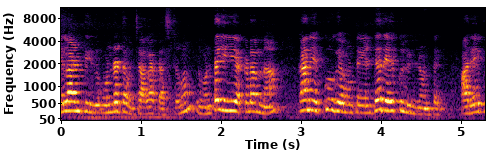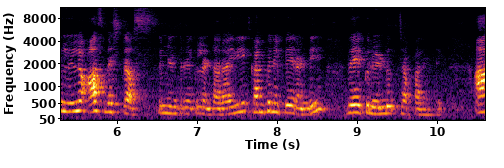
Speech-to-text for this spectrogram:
ఇలాంటిది ఉండటం చాలా కష్టం. ఉంటాయి ఎక్కడన్నా కానీ ఎక్కువగా ఉంటాయి అంటే రేకులు ఇళ్ళు ఉంటాయి. ఆ రేకుల ఇళ్ళు ఆస్బెస్టాస్ సిమెంట్ రేకులు అంటారు? అవి కంపెనీ పేరండి. రేకులిళ్ళు చెప్పాలంటే. ఆ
